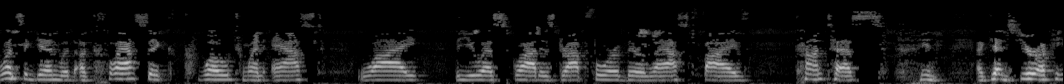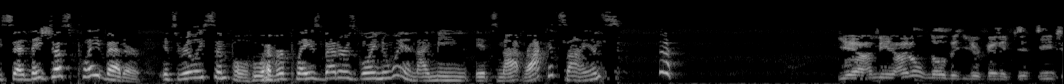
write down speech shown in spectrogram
once again with a classic quote when asked why the U.S. squad has dropped four of their last five contests in, against Europe. He said they just play better. It's really simple. Whoever plays better is going to win. I mean, it's not rocket science. yeah, I mean, I don't know that you're going to get DJ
